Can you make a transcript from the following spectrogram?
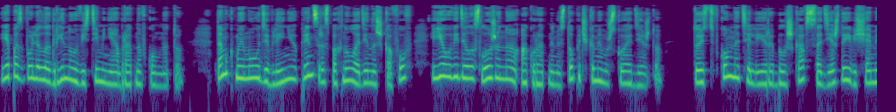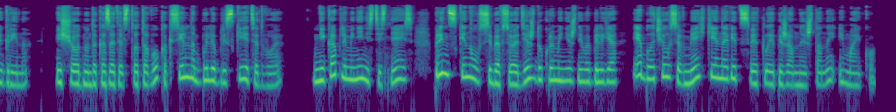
я позволила Грину увести меня обратно в комнату. Там, к моему удивлению, принц распахнул один из шкафов, и я увидела сложенную аккуратными стопочками мужскую одежду – то есть в комнате Лиры был шкаф с одеждой и вещами Грина. Еще одно доказательство того, как сильно были близки эти двое. Ни капли меня не стесняясь, принц скинул с себя всю одежду, кроме нижнего белья, и облачился в мягкие на вид светлые пижамные штаны и майку.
